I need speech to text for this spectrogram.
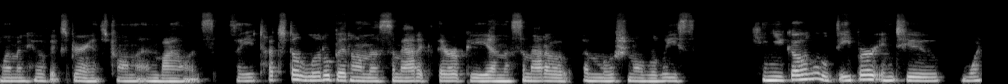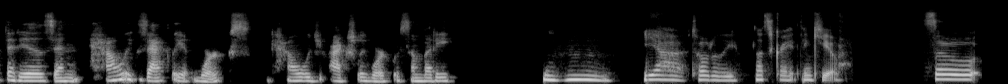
women who have experienced trauma and violence. So you touched a little bit on the somatic therapy and the somato emotional release. Can you go a little deeper into what that is and how exactly it works? How would you actually work with somebody? Mm-hmm. Yeah, totally. That's great. Thank you. So,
